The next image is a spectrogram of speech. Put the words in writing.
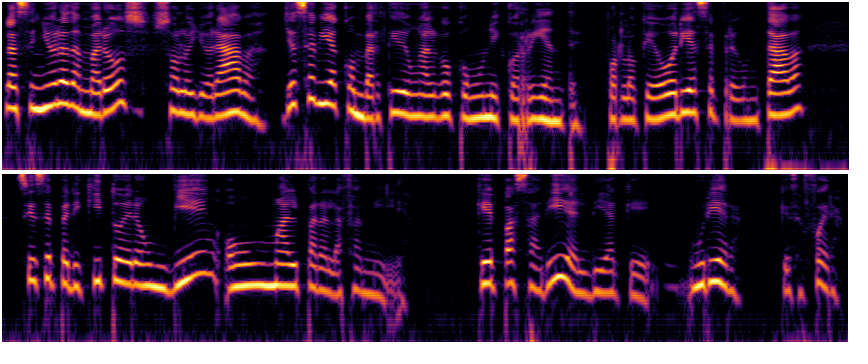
La señora Damaros solo lloraba, ya se había convertido en algo común y corriente, por lo que Oria se preguntaba si ese periquito era un bien o un mal para la familia. ¿Qué pasaría el día que muriera, que se fuera?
